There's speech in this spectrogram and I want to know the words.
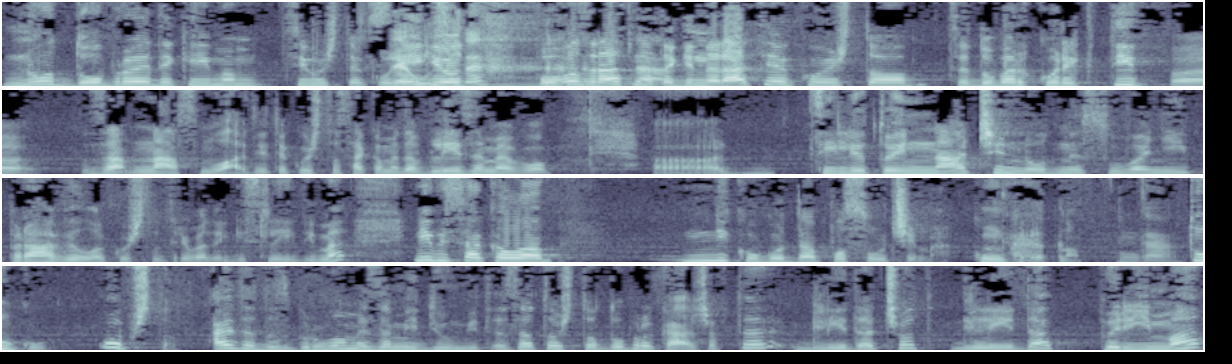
но добро е дека имам се уште колеги од повозрастната да. генерација кои што се добар коректив за нас младите, кои што сакаме да влеземе во а, целиот тој начин на однесување и правила кои што треба да ги следиме, не би сакала никого да посочиме, конкретно. Так, да. Туку, општо, ајде да зборуваме за медиумите, затоа што добро кажавте, гледачот гледа, прима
